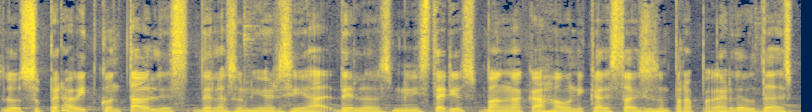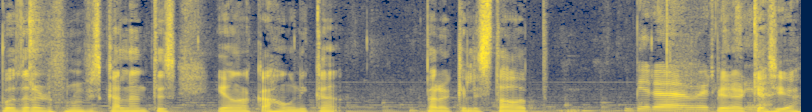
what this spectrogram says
los superávit contables de las universidades, de los ministerios, van a caja única del Estado y se usan para pagar deuda después de la reforma fiscal. Antes iban a caja única para que el Estado Viera a ver ver qué hacía.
